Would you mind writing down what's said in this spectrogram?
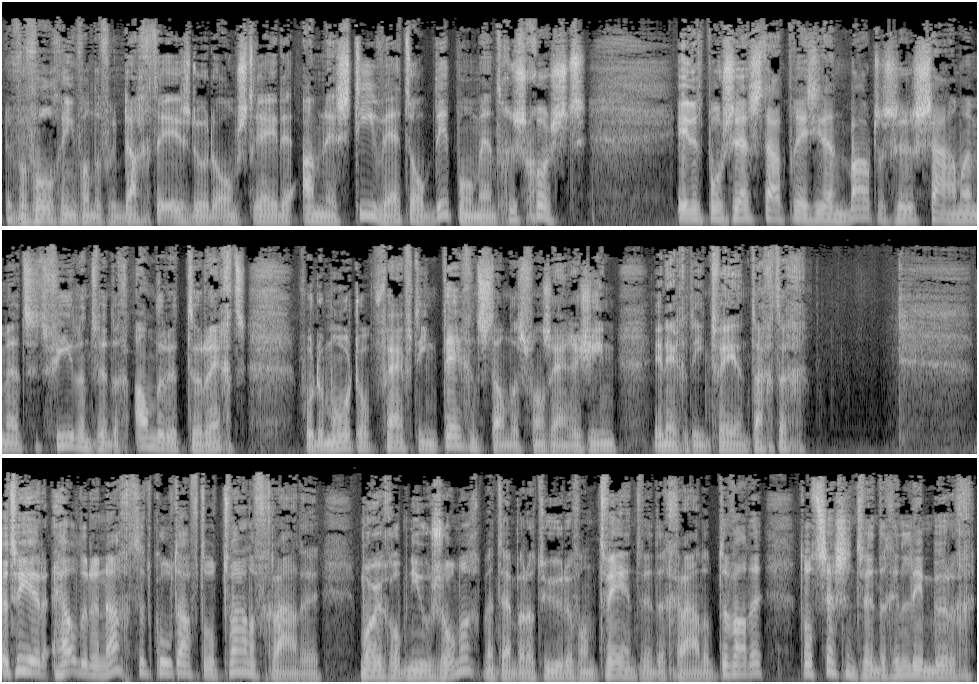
De vervolging van de verdachte is door de omstreden amnestiewet op dit moment geschorst. In het proces staat president Bouterse samen met 24 anderen terecht... voor de moord op 15 tegenstanders van zijn regime in 1982. Het weer heldere nacht, het koelt af tot 12 graden. Morgen opnieuw zonnig met temperaturen van 22 graden op de Wadden tot 26 in Limburg.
